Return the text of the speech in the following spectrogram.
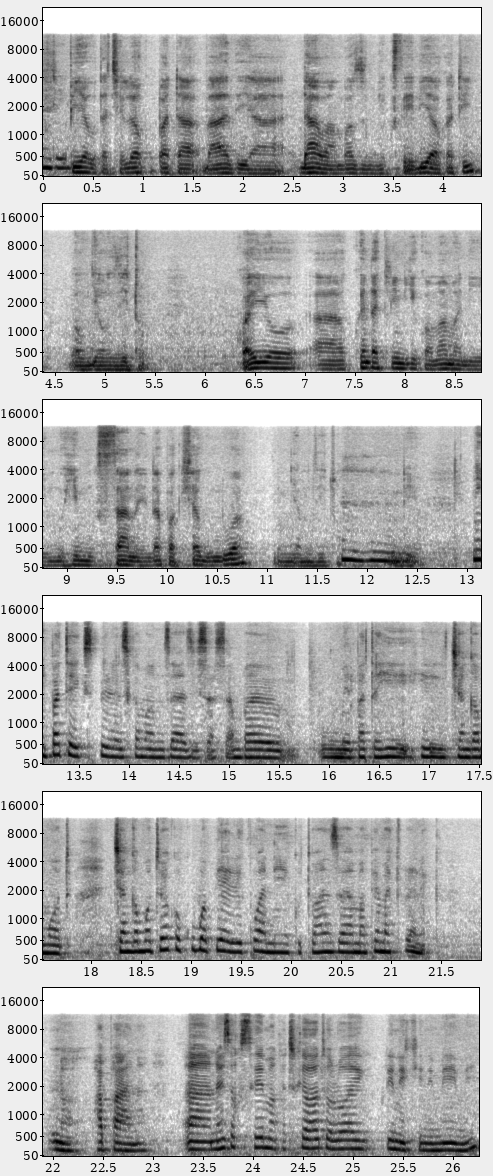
Ndiyo. pia utachelewa kupata baadhi ya dawa ambazo zingekusaidia wakati wa ujauzito. Kwa hiyo uh, kwenda kliniki kwa mama ni muhimu sana endapo akishagundua ni mjamzito. Mm-hmm. Ndio. nipate experience kama mzazi sasa ambayo umepata hii hii changamoto. Changamoto yako kubwa pia ilikuwa ni kutoanza mapema clinic. No, hapana. Uh, naweza kusema katika watu waliowahi kliniki ni mimi mm.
